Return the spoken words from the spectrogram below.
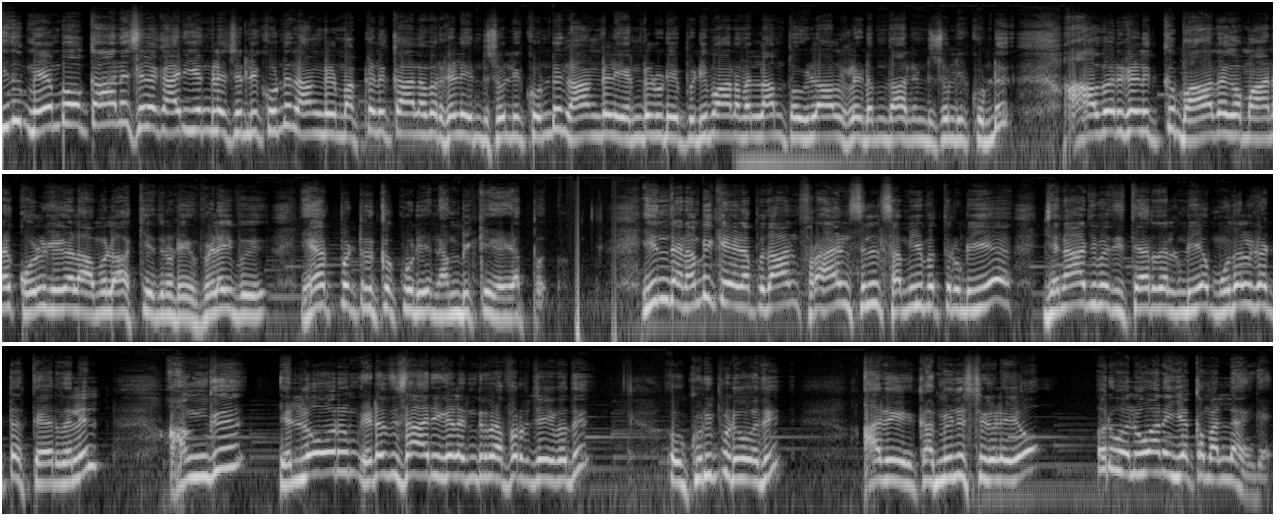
இது மேம்போக்கான சில காரியங்களை சொல்லிக்கொண்டு நாங்கள் மக்களுக்கானவர்கள் என்று சொல்லிக்கொண்டு நாங்கள் எங்களுடைய பிடிமானமெல்லாம் தொழிலாளர்களிடம்தான் என்று சொல்லிக்கொண்டு அவர்களுக்கு பாதகமான கொள்கைகளை அமுலாக்கியதனுடைய விளைவு ஏற்பட்டிருக்கக்கூடிய நம்பிக்கை இழப்பு. இந்த நம்பிக்கை இழப்பு தான் பிரான்சில் சமீபத்தினுடைய ஜனாதிபதி தேர்தலுடைய முதல்கட்ட தேர்தலில் அங்கு எல்லோரும் இடதுசாரிகள் என்று ரெஃபர் செய்வது குறிப்பிடுவது அது கம்யூனிஸ்டுகளையோ ஒரு வலுவான இயக்கம் அல்ல அங்கே.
